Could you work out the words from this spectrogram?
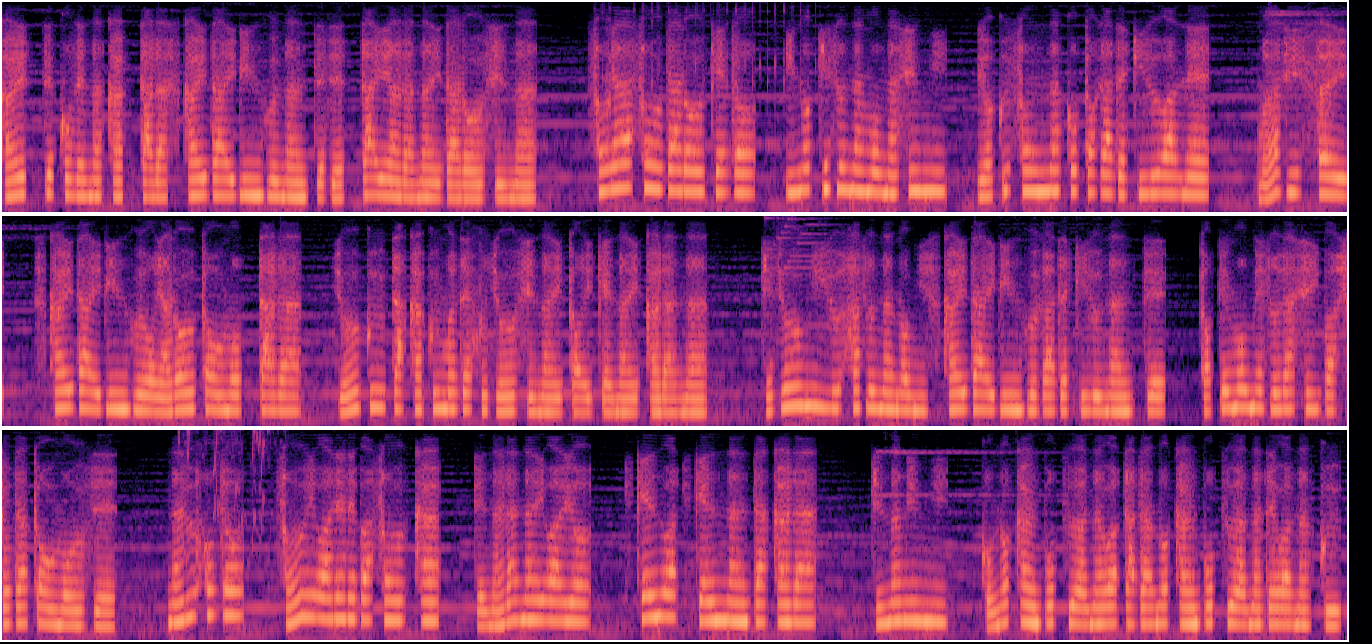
帰ってこれなかったらスカイダイビングなんて絶対やらないだろうしな。そりゃあそうだろうけど、命綱もなしに、よくそんなことができるわね。まあ実際、スカイダイビングをやろうと思ったら、上空高くまで浮上しないといけないからな。地上にいるはずなのにスカイダイビングができるなんて、とても珍しい場所だと思うぜ。なるほど、そう言われればそうか、ってならないわよ。危険は危険なんだから。ちなみに、この陥没穴はただの陥没穴ではなく、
